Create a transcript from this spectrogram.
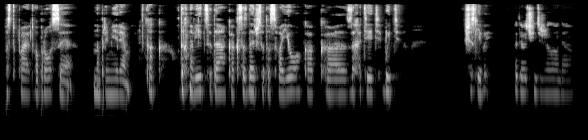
поступают вопросы на примере, как вдохновиться, да, как создать что-то свое, как э, захотеть быть счастливой. Это очень тяжело, да,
